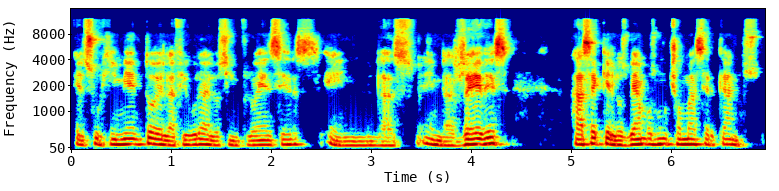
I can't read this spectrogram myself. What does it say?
el surgimiento de la figura de los influencers en las, en las redes hace que los veamos mucho más cercanos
